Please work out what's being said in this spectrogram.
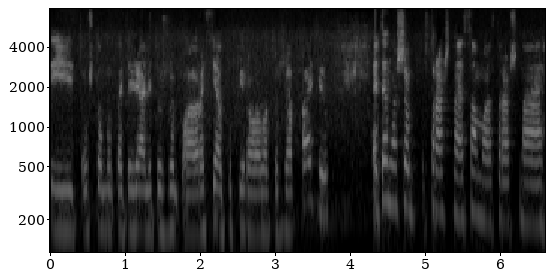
и то, что мы потеряли, тоже Россия оккупировала тоже Абхазию. Это наша страшная, самая страшная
